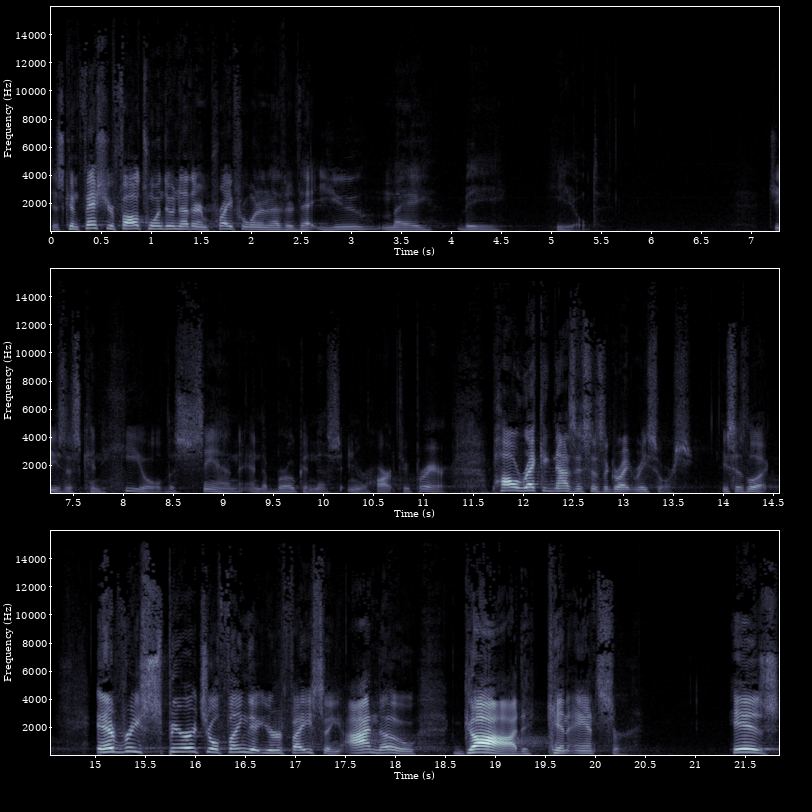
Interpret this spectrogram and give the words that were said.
says, Confess your faults one to another and pray for one another that you may be healed. Jesus can heal the sin and the brokenness in your heart through prayer. Paul recognizes this as a great resource. He says, Look, every spiritual thing that you're facing, I know God can answer. His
